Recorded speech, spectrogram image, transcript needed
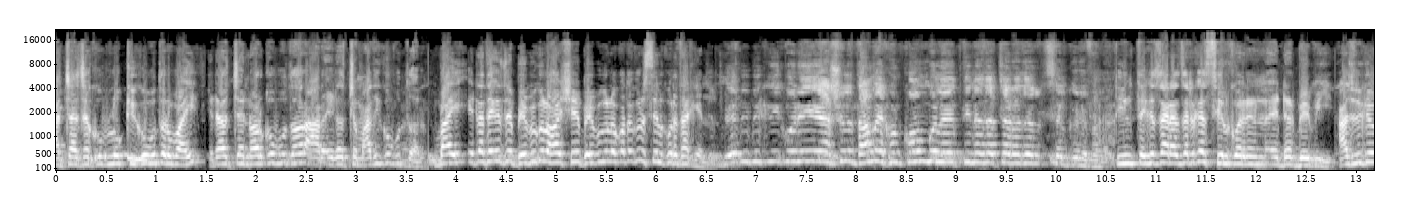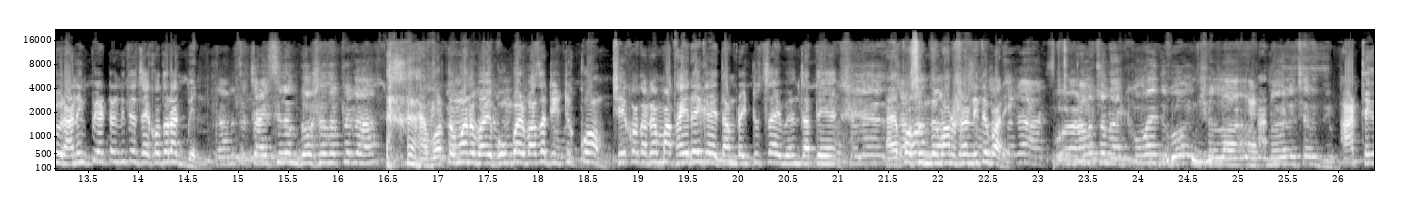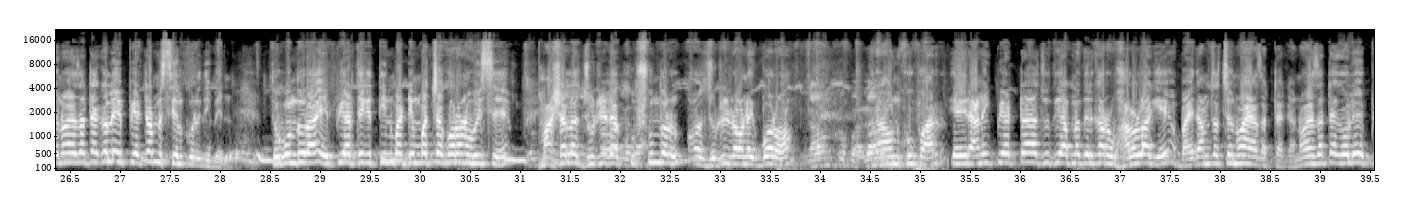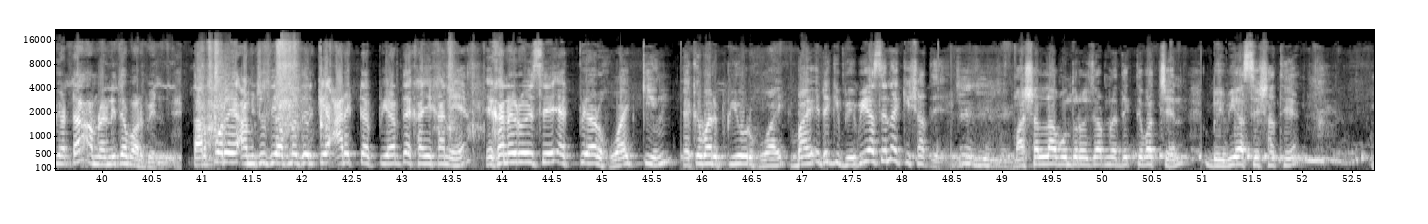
আচ্ছা আচ্ছা খুব লক্ষ্মী কবুতর ভাই। এটা হচ্ছে নর কবুতর আর এটা হচ্ছে মাদি কবুতর। ভাই এটা থেকে যে বেবিগুলো হয় সেই বেবিগুলো কত করে সেল করে থাকেন? বেবি বিক্রি করি আসলে দাম এখন কম বলে তিন হাজার চার হাজার সেল করে ফেলা তিন থেকে চার হাজার টাকা সেল করেন এটার বেবি আর যদি কেউ রানিং পেয়ারটা নিতে চায় কত রাখবেন? আমি তো চাইছিলাম দশ হাজার টাকা। বর্তমানে ভাই বোম্বাইয়ের বাজারটা একটু কম। সেই কথাটা মাথায় রেখে দামটা একটু চাইবেন যাতে পছন্দের মানুষরা নিতে পারে। আলোচনা কমাই দিব ইনশাল্লাহ আট নয় ছেড়ে দিব। আট থেকে নয় হাজার টাকা হলে এই পেয়ারটা আপনি সেল করে দিবেন। তো বন্ধুরা এই পেয়ার থেকে তিনবার ডিম বাচ্চা করানো হয়েছে। মাসাল্লাহ জুটিটা খুব সুন্দর জুটিটা অনেক বড়। রাউন্ড কোপার। এই রানিং পেয়ারটা যদি আপনাদের কারও ভালো লাগে ভাই দাম চাচ্ছে নয় হাজার টাকা। নয় হাজার টাকা হলে পেয়ারটা আমরা নিতে পারবেন। তারপরে আমি যদি আপনাদেরকে আরেকটা পেয়ার দেখাই এখানে এখানে রয়েছে এক পেয়ার হোয়াইট কিং একেবারে পিওর হোয়াইট ভাই এটা কি বেবি আছে নাকি সাথে? মাশাল্লাহ বন্ধুরা যে আপনারা দেখতে পাচ্ছেন বেবি আছে সাথে।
